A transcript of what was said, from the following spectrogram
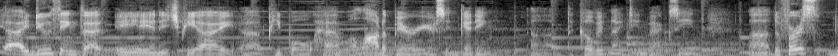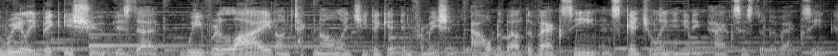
Yeah, I do think that AANHPI uh, people have a lot of barriers in getting uh, the COVID 19 vaccine. Uh, the first really big issue is that we've relied on technology to get information out about the vaccine and scheduling and getting access to the vaccine.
